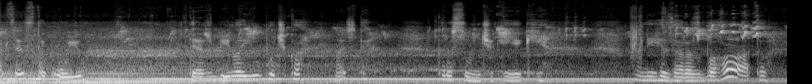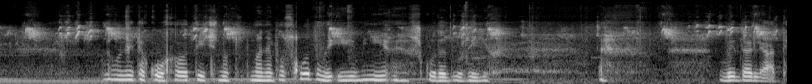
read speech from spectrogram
А це з такою. Теж біла юбочка. Бачите? Красунчики які. Мене їх зараз багато. Вони тако хаотично тут мене посходили і мені е, шкода дуже їх е, видаляти.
